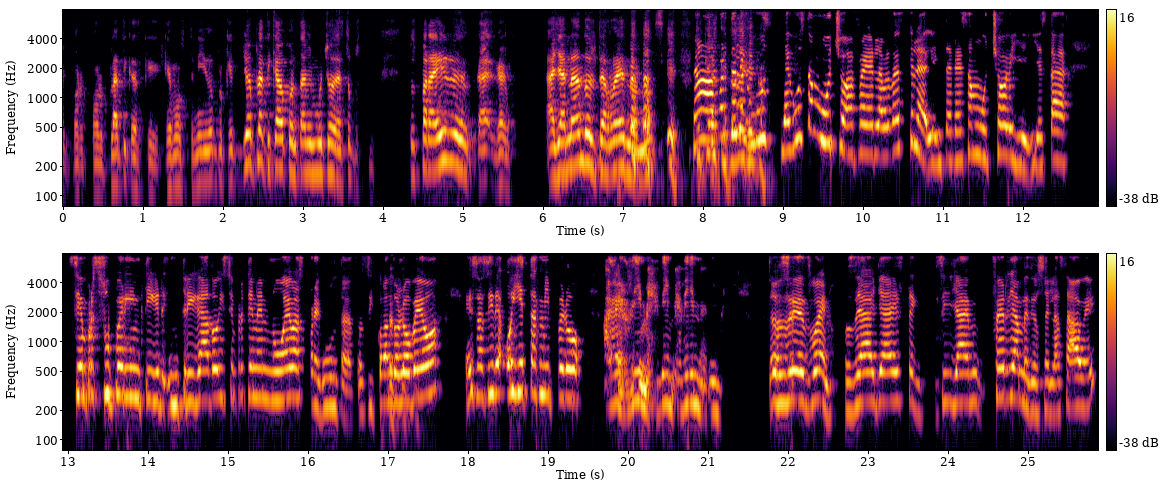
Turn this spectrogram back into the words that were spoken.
eh, por, por pláticas que, que hemos tenido, porque yo he platicado con Tami mucho de esto, pues, pues para ir eh, a- a- allanando el terreno, ¿no? Sí. ¿Tú No, aparte le, gente- gus- le gusta mucho a Fer, la verdad es que le, le interesa mucho y, y está siempre súper intrigado y siempre tiene nuevas preguntas. Así cuando lo veo es así de, oye Tami, pero a ver, dime, dime, dime, dime. Entonces, bueno, pues ya, ya este, sí, ya Fer ya medio se la sabe.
